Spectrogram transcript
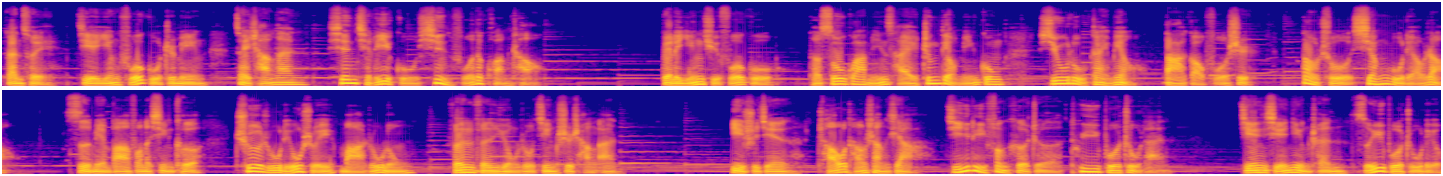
干脆。借迎佛骨之名，在长安掀起了一股信佛的狂潮。为了迎娶佛骨，他搜刮民财，征调民工，修路盖庙，大搞佛事，到处香雾缭绕，四面八方的信客车如流水，马如龙，纷纷涌入京师长安。一时间，朝堂上下极力奉贺者推波助澜，奸邪佞臣随波逐流。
